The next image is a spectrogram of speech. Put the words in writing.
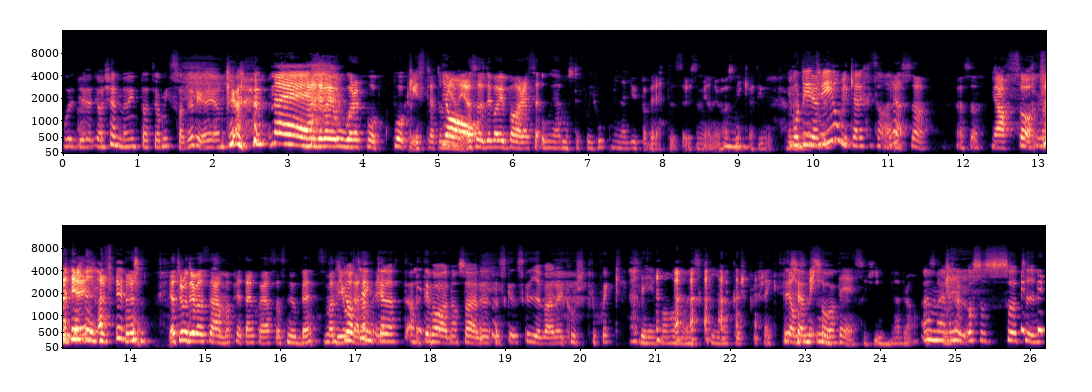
Och det, jag känner inte att jag missade det egentligen. Nej! Men det var ju oerhört på, påklistrat och Ja. meningen. Alltså det var ju bara så oh jag måste få ihop mina djupa berättelser som jag nu har Mm. snickrat ihop. Och det är tre olika regissörer. Jaså? Alltså, Jaså, säger okej. Lina typ. jag trodde det var samma pretentiösa snubbe som hade gjort Jag alla tänker tre. att, att det var något så här ett sk- skrivare kursprojekt. Det var nog en skrivarkursprojekt. För Det de som känns så. inte är så himla bra på Ja, men, hur? och så, så typ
